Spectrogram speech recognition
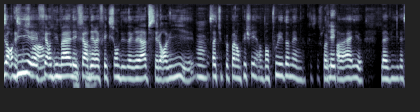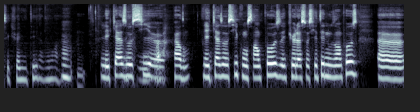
leur vie, et hein. faire du mal et faire ça. des réflexions désagréables, c'est leur vie. Et Mm. Ça, tu peux pas l'empêcher hein, dans tous les domaines, que ce soit Les- le travail, euh, la vie, la sexualité, l'amour. Les cases aussi, euh, Voilà. pardon, les cases aussi qu'on s'impose et que la société nous impose. Euh,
